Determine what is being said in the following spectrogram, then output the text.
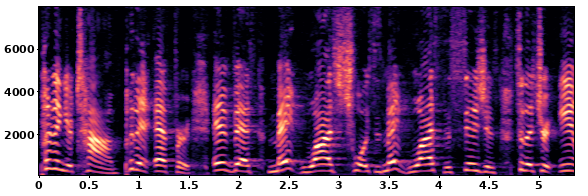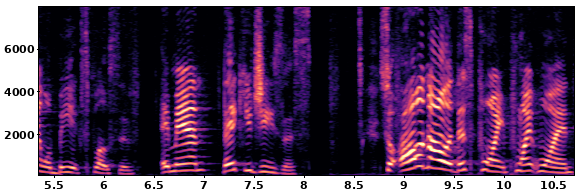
Put in your time, put in effort, invest, make wise choices, make wise decisions so that your end will be explosive. Amen. Thank you, Jesus. So, all in all, at this point, point one,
